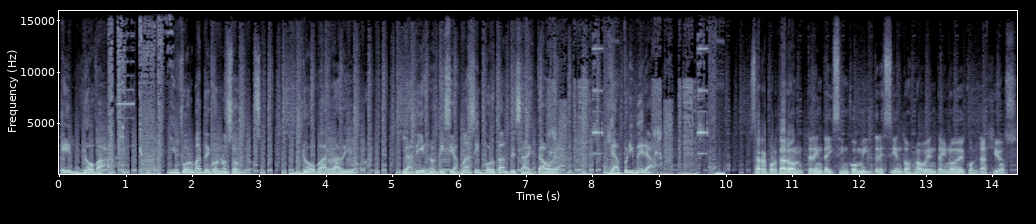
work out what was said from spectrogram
en Nova. Informate con nosotros. Nova Radio. Las 10 noticias más importantes a esta hora. La primera. Se reportaron 35.399 contagios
